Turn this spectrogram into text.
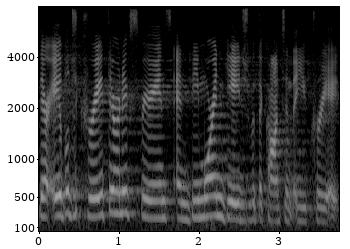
they're able to create their own experience and be more engaged with the content that you create.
